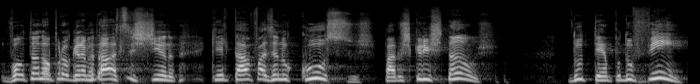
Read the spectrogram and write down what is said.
voltando ao programa, eu estava assistindo que ele estava fazendo cursos para os cristãos do tempo do fim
